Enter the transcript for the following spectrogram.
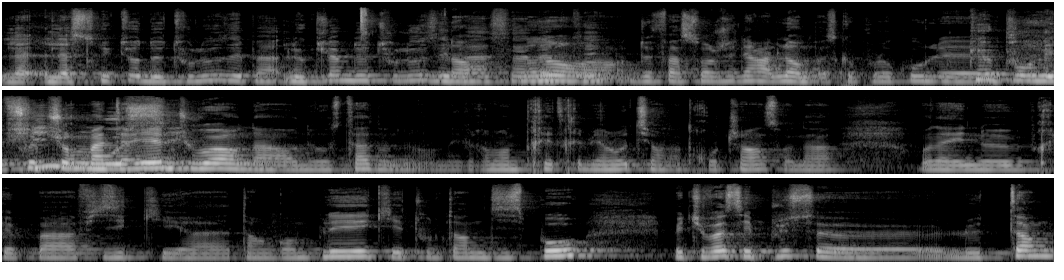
La, structure de Toulouse est pas le club de Toulouse non, est pas assez non, adapté. Non, de façon générale non parce que pour le coup les que pour les structures matérielles tu vois on a on est au stade on, est vraiment très très bien lotis on a trop de chance on a on a une prépa physique qui est à temps complet qui est tout le temps dispo mais tu vois c'est plus euh, le temps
